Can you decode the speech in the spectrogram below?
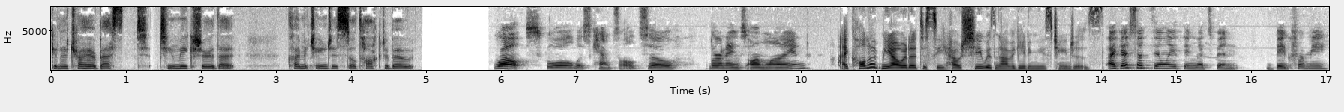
going to try our best to make sure that climate change is still talked about. Well, school was canceled, so learning's online. I called up Miyawata to see how she was navigating these changes. I guess that's the only thing that's been big for me,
